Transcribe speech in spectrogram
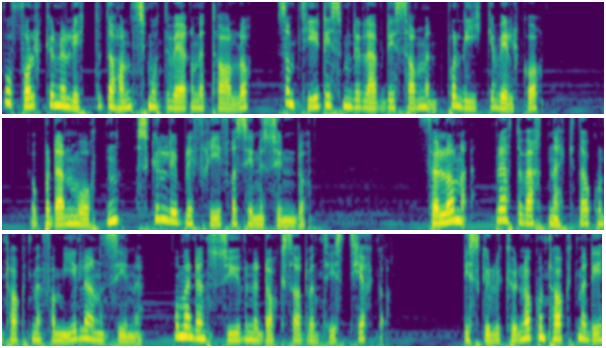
hvor folk kunne lytte til hans motiverende taler samtidig som de levde sammen på like vilkår. Og på den måten skulle de bli fri fra sine synder. Følgerne ble etter hvert nekta av kontakt med familiene sine og med Den syvende dags adventistkirka. De skulle kun ha kontakt med de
